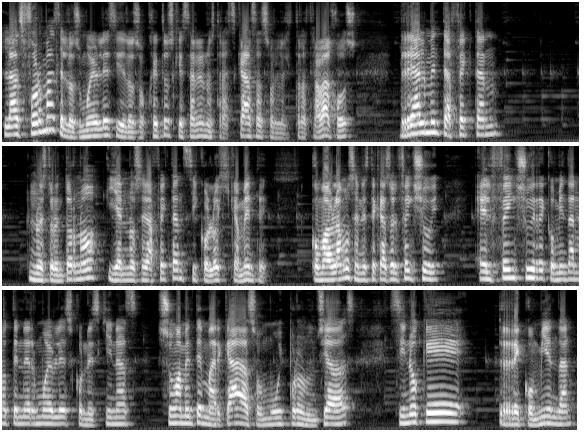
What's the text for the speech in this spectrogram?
Las formas de los muebles y de los objetos que están en nuestras casas o en nuestros trabajos realmente afectan nuestro entorno y nos afectan psicológicamente. Como hablamos en este caso el Feng Shui, el Feng Shui recomienda no tener muebles con esquinas sumamente marcadas o muy pronunciadas, sino que recomiendan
